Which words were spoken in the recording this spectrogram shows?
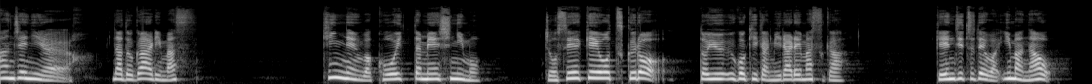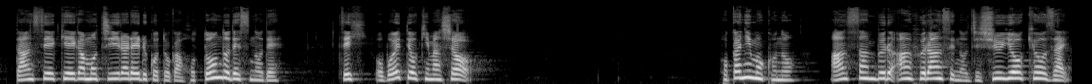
アンジェニアーなどがあります。近年はこういった名詞にも女性系を作ろうという動きが見られますが、現実では今なお男性系が用いられることがほとんどですので、ぜひ覚えておきましょう。他にもこのアンサンブル・アン・フランセの自習用教材、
